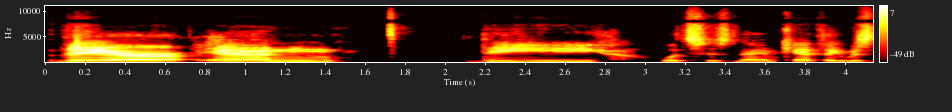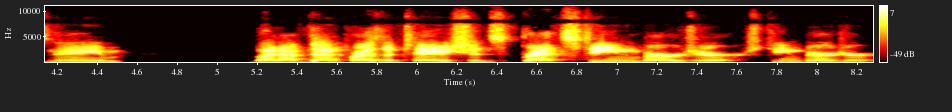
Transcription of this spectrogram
there and the, what's his name? Can't think of his name but I've done presentations. Brett Steenbarger, Steenbarger,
